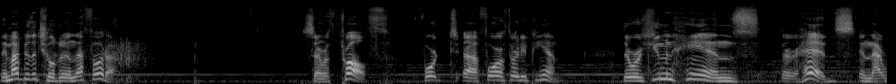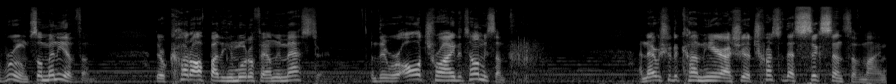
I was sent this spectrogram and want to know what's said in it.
They might be the children in that photo. September 12th, 4, uh, 4.30 p.m. There were human hands, or heads, in that room, so many of them. They were cut off by the Himuro family master. And they were all trying to tell me something. I never should have come here. I should have trusted that sixth sense of mine.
